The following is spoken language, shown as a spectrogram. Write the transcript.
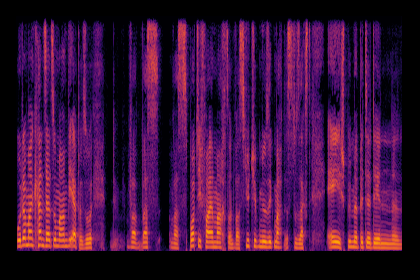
Oder man kann es halt so machen wie Apple. So, was, was Spotify macht und was YouTube Music macht, ist, du sagst, ey, spiel mir bitte den, äh,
